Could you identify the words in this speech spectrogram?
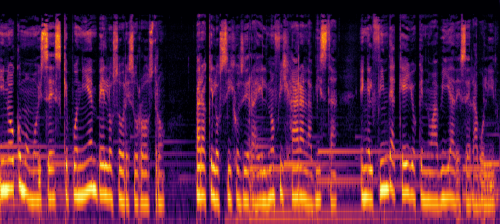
y no como Moisés que ponía en velo sobre su rostro, para que los hijos de Israel no fijaran la vista en el fin de aquello que no había de ser abolido.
